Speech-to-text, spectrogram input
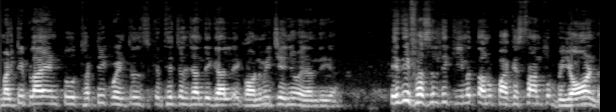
ਮਲਟੀਪਲਾਈ ਇਨਟੂ 30 ਕੁਇੰਟਲਸ ਕਿੱਥੇ ਚਲ ਜਾਂਦੀ ਗੱਲ? ਇਕਨੋਮੀ ਚੇਂਜ ਹੋ ਜਾਂਦੀ ਆ। ਇਹਦੀ ਫਸਲ ਦੀ ਕੀਮਤ ਤੁਹਾਨੂੰ ਪਾਕਿਸਤਾਨ ਤੋਂ ਬਿਯੋਂਡ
